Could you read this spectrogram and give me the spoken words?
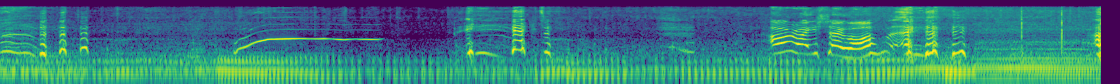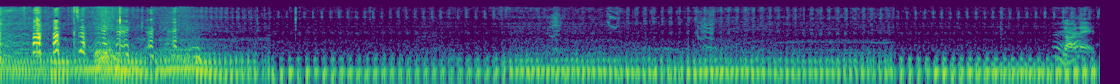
All right, show off. Got it.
